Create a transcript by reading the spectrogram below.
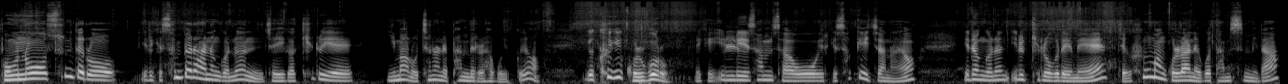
번호 순대로 이렇게 선별하는 거는 저희가 키로에 25,000원에 판매를 하고 있고요. 이게 크기 골고루 이렇게 1, 2, 3, 4, 5 이렇게 섞여 있잖아요. 이런 거는 1kg에 제가 흙만 골라내고 담습니다.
